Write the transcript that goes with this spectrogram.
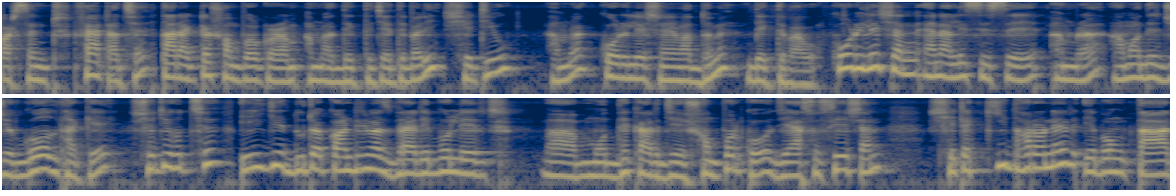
পার্সেন্ট ফ্যাট আছে, তার একটা সম্পর্ক আমরা দেখতে চাইতে পারি। সেটিও আমরা কোরিলেশনের মাধ্যমে দেখতে পাবো। কোরিলেশন অ্যানালিসিসে আমরা আমাদের যে গোল থাকে, সেটি হচ্ছে এই যে দুটো কন্টিনিউয়াস ভ্যারিয়েবলের মধ্যেকার যে সম্পর্ক, যে অ্যাসোসিয়েশন সেটা কি ধরনের এবং তার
